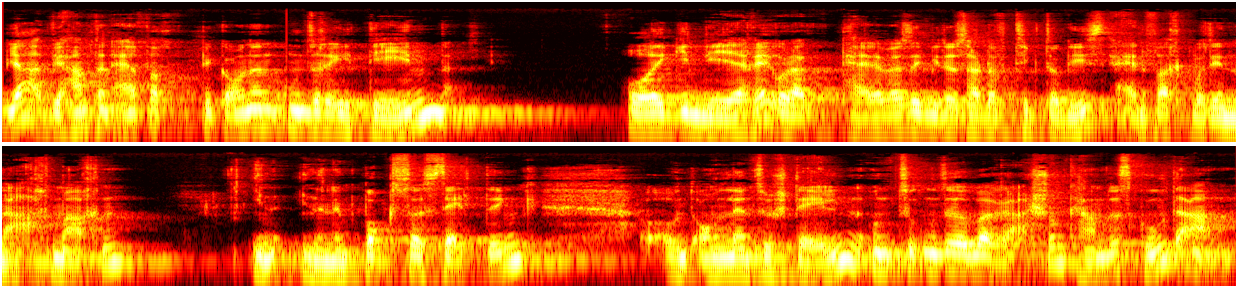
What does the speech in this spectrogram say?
ja, wir haben dann einfach begonnen, unsere Ideen, originäre oder teilweise, wie das halt auf TikTok ist, einfach quasi nachmachen in, in einem Boxer-Setting und online zu stellen. Und zu unserer Überraschung kam das gut an.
